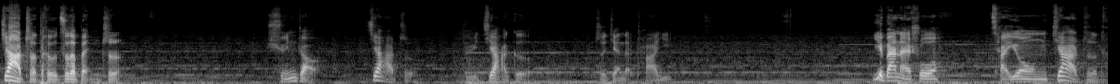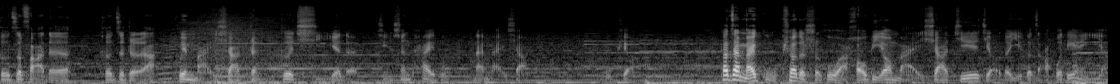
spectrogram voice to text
价值投资的本质，寻找价值与价格之间的差异。一般来说，采用价值投资法的投资者啊，会买下整个企业的谨慎态度来买下股票。他在买股票的时候啊，好比要买下街角的一个杂货店一样，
